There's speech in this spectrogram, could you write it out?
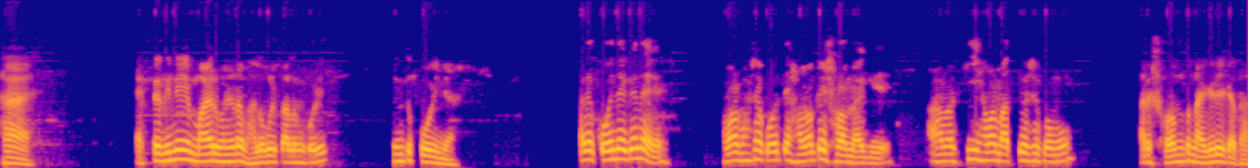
হ্যাঁ একটা দিনে মায়ের ভাষাটা ভালো করে পালন করি কিন্তু কই না। আরে কই না কেনে? আমার ভাষা কইতে আমাকে শরম লাগে। আর আমার কি আমার মাতৃভাষা কমু? আরে শরম তো নাগেরই কথা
